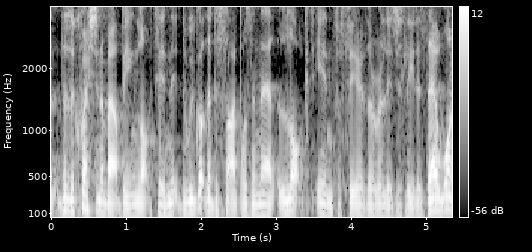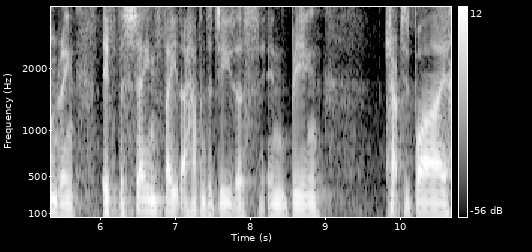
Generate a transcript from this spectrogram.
there's a question about being locked in. We've got the disciples and they're locked in for fear of the religious leaders. They're wondering if the same fate that happened to Jesus in being captured by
